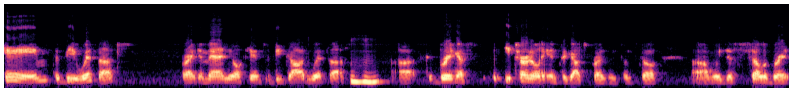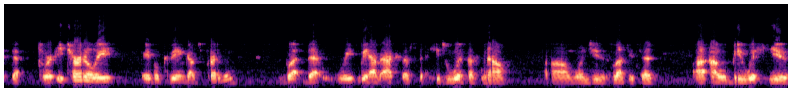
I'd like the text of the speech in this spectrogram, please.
came to be with us, right? Emmanuel came to be God with us, Mm-hmm. uh, to bring us eternally into God's presence. And so um, we just celebrate that we're eternally able to be in God's presence, but that we, we have access, that He's with us now. Um, when Jesus left, He said, I, I will be with you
